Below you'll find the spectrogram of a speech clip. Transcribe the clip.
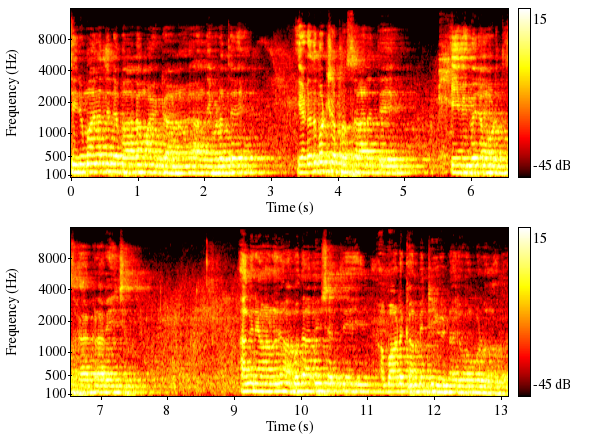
തീരുമാനത്തിന്റെ ഭാഗമായിട്ടാണ് അന്ന് ഇവിടുത്തെ ഇടതുപക്ഷ പ്രസ്ഥാനത്തെ ഈ വിവരം അവിടുത്തെ സഹാക്കൾ അറിയിച്ചത്. അങ്ങനെയാണ് അബുദാബി ശക്തി അവാർഡ് കമ്മിറ്റിയുടെ രൂപം കൊള്ളുന്നത്.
